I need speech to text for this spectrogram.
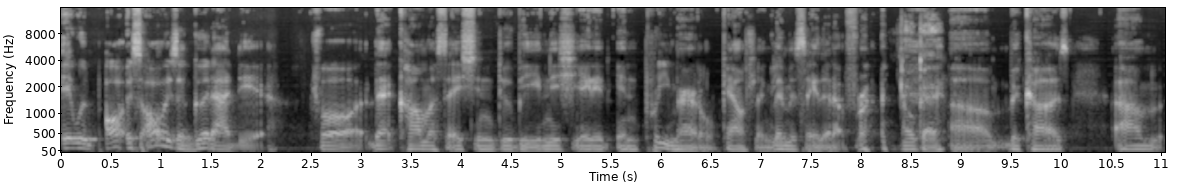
it would. It's always a good idea for that conversation to be initiated in premarital counseling. Let me say that up front. Okay. Um, because um,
